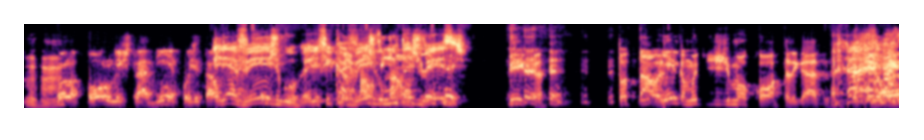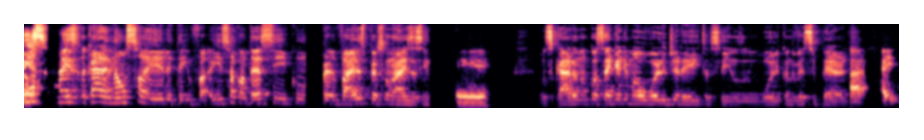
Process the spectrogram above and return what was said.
Uhum. gola polo, listradinha, coisa e tal. Ele é vesgo, ele fica Bem vesgo muitas vezes. Fica. Total, ele ele- fica muito de mocó, tá ligado? Mas, mas, cara, não só ele, tem, isso acontece com vários personagens, assim. É, Os caras não conseguem animar o olho direito, assim, o olho quando vê se perde. a- aí,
